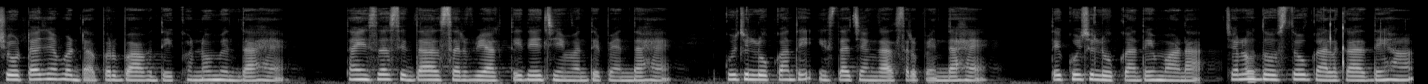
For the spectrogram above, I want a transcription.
ਛੋਟਾ ਜਾਂ ਵੱਡਾ ਪ੍ਰਭਾਵ ਦੇਖਣ ਨੂੰ ਮਿਲਦਾ ਹੈ, ਤਾਂ ਇਸ ਦਾ ਸਿੱਧਾ ਅਸਰ ਵਿਅਕਤੀ ਦੇ ਜੀਵਨ ਤੇ ਪੈਂਦਾ ਹੈ। ਕੁਝ ਲੋਕਾਂ ਤੇ ਇਸ ਦਾ ਚੰਗਾ ਅਸਰ ਪੈਂਦਾ ਹੈ ਤੇ ਕੁਝ ਲੋਕਾਂ ਤੇ ਮਾੜਾ। ਚਲੋ ਦੋਸਤੋ, ਗੱਲ ਕਰਦੇ ਹਾਂ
